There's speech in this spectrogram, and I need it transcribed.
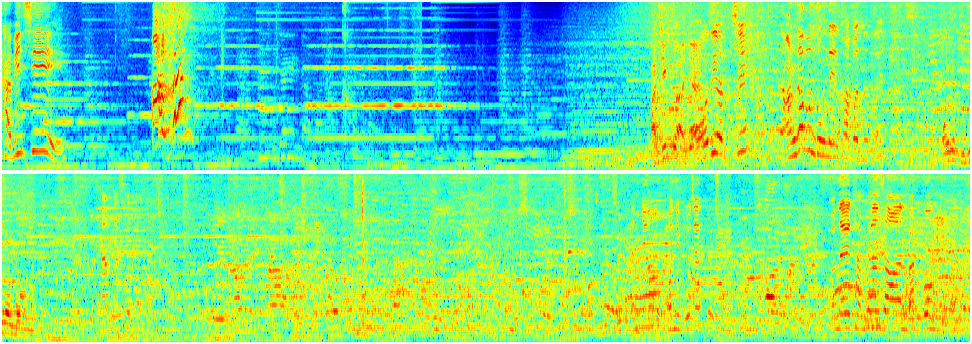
가빈 씨, 맞은 거 아니야? 어디였지? 안 가본 동네에 가봤는데. 어제 누구랑 먹었는데? 남자 세 명. 안녕. 언니 모자이크 중에. 오늘 단편선 막공이에요.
